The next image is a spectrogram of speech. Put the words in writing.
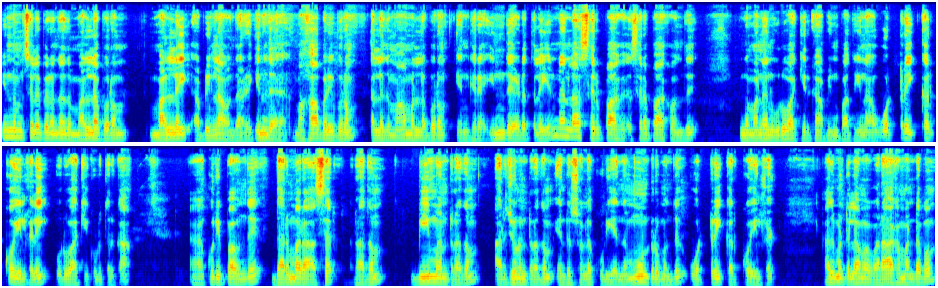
இன்னும் சில பேர் வந்து அந்த மல்லபுரம் மல்லை அப்படின்லாம் வந்து அழைக்க இந்த மகாபலிபுரம் அல்லது மாமல்லபுரம் என்கிற இந்த இடத்துல என்னெல்லாம் சிறப்பாக சிறப்பாக வந்து இந்த மன்னன் உருவாக்கியிருக்கான் அப்படின்னு பார்த்தீங்கன்னா ஒற்றை கற்கோயில்களை உருவாக்கி கொடுத்துருக்கான். குறிப்பாக வந்து தர்மராசர் ரதம் பீமன் ரதம் அர்ஜுனன் ரதம் என்று சொல்லக்கூடிய இந்த மூன்றும் வந்து ஒற்றை கற்கோயில்கள். அது மட்டும் இல்லாமல் வராக மண்டபம்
